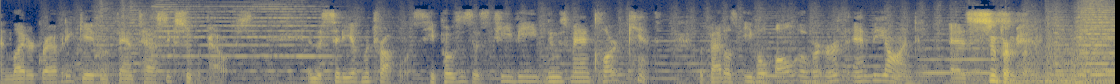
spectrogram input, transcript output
and lighter gravity gave him fantastic superpowers. In the city of Metropolis, he poses as TV newsman Clark Kent, but battles evil all over Earth and beyond as Superman.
